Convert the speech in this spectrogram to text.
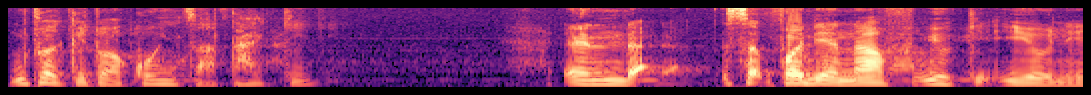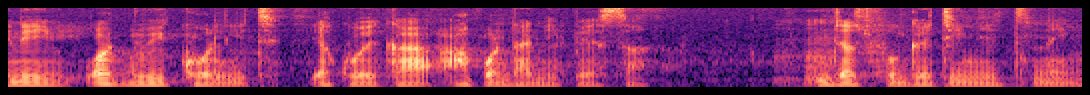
Mtu akitoa coins hataki. And funny enough, hiyo nini, what do we call it, ya kuweka hapo ndani pesa. I'm just forgetting its name.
